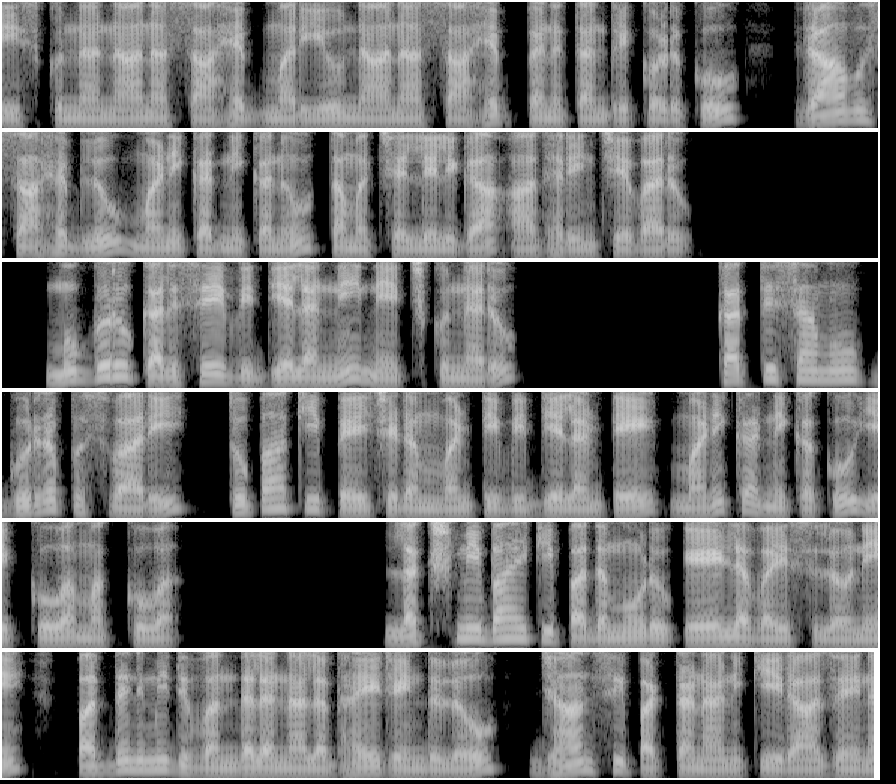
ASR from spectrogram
తీసుకున్న నానా సాహెబ్ మరియు నానా సాహెబ్ పెనతండ్రి కొడుకు రావు సాహెబ్లు మణికర్ణికను తమ చెల్లెలిగా ఆదరించేవారు. ముగ్గురు కలిసే విద్యలన్నీ నేర్చుకున్నారు. కత్తిసాము గుర్రపుస్వారీ తుపాకీ పేల్చడం వంటి విద్యలంటే మణికర్ణికకు ఎక్కువ మక్కువ. లక్ష్మీబాయికి పదమూడు ఏళ్ళ వయసులోనే పద్దెనిమిది వందల నలభై రెండులో ఝాన్సీ పట్టణానికి రాజైన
